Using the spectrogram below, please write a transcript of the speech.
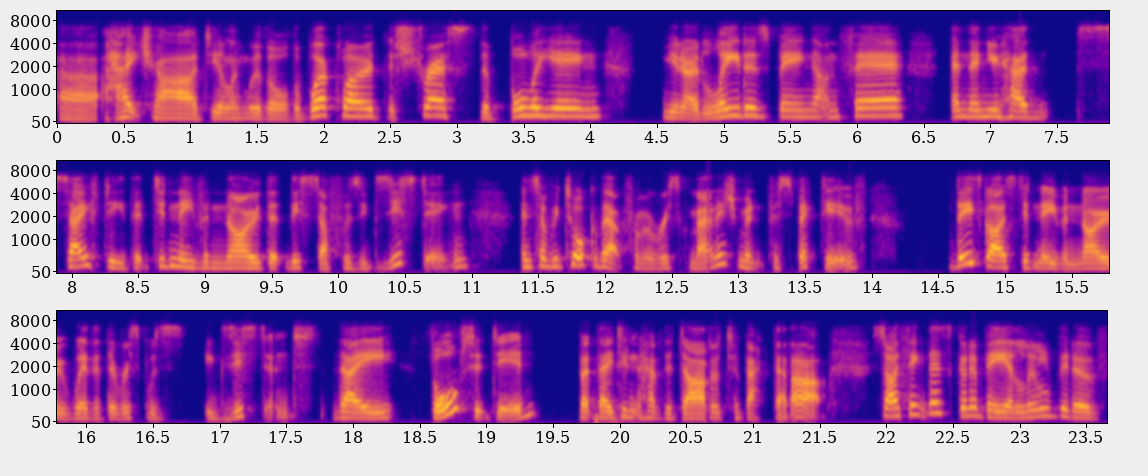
uh, HR dealing with all the workload, the stress, the bullying, you know, leaders being unfair, and then you had safety that didn't even know that this stuff was existing and so we talk about from a risk management perspective, these guys didn't even know whether the risk was existent. They thought it did, but they mm-hmm. didn't have the data to back that up. So I think there's going to be a little bit of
